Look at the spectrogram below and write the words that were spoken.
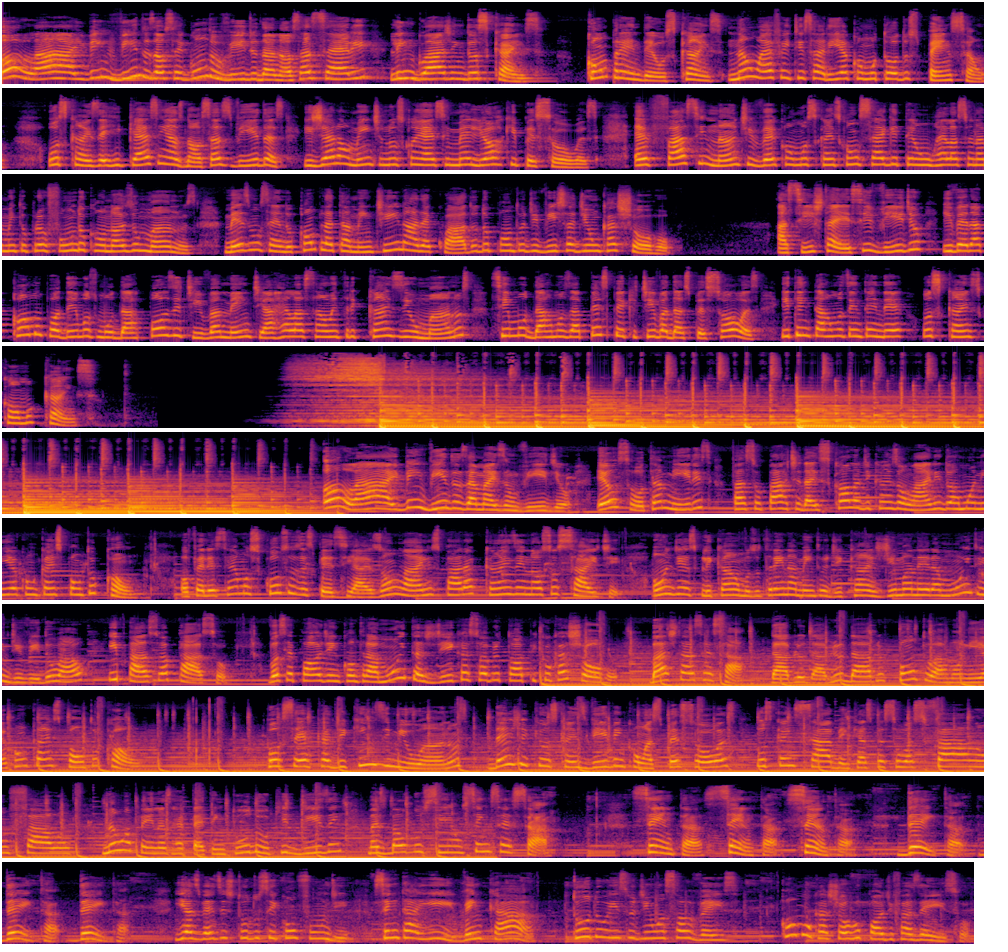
Olá e bem-vindos ao segundo vídeo da nossa série Linguagem dos Cães. Compreender os cães não é feitiçaria como todos pensam. Os cães enriquecem as nossas vidas e geralmente nos conhecem melhor que pessoas. É fascinante ver como os cães conseguem ter um relacionamento profundo com nós humanos, mesmo sendo completamente inadequado do ponto de vista de um cachorro. Assista a esse vídeo e verá como podemos mudar positivamente a relação entre cães e humanos se mudarmos a perspectiva das pessoas e tentarmos entender os cães como cães. Bem-vindos a mais um vídeo. Eu sou Tamires, faço parte da Escola de Cães Online do harmoniacomcães.com. Oferecemos cursos especiais online para cães em nosso site, onde explicamos o treinamento de cães de maneira muito individual e passo a passo. Você pode encontrar muitas dicas sobre o tópico cachorro. Basta acessar www.harmoniacomcães.com. Por cerca de 15 mil anos, desde que os cães vivem com as pessoas, os cães sabem que as pessoas falam, falam, não apenas repetem tudo o que dizem, mas balbuciam sem cessar. Senta, senta, senta. Deita, deita, deita. E às vezes tudo se confunde. Senta aí, vem cá. Tudo isso de uma só vez. Como o cachorro pode fazer isso?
